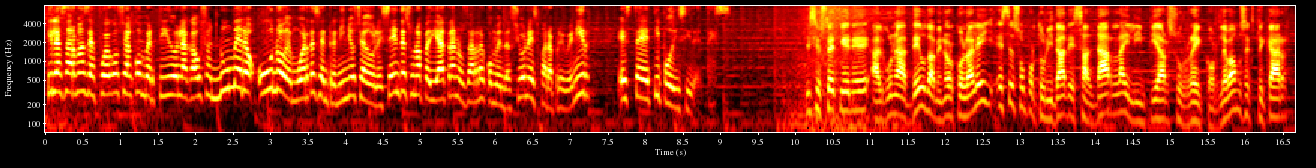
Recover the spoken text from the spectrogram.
Y las armas de fuego se han convertido en la causa número uno de muertes entre niños y adolescentes. Una pediatra nos da recomendaciones para prevenir este tipo de incidentes. Y si usted tiene alguna deuda menor con la ley, esta es oportunidad de saldarla y limpiar su récord. Le vamos a explicar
